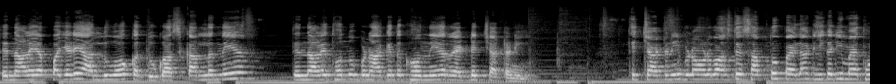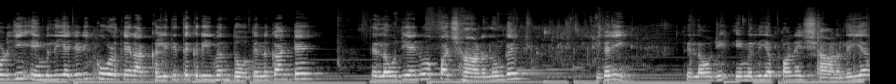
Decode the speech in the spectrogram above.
ਤੇ ਨਾਲੇ ਆਪਾਂ ਜਿਹੜੇ ਆਲੂ ਆ ਉਹ ਕੱਦੂਕਸ ਕਰ ਲੈਂਦੇ ਆ। ਤੇ ਨਾਲੇ ਤੁਹਾਨੂੰ ਬਣਾ ਕੇ ਦਿਖਾਉਂਦੇ ਆ ਰੈੱਡ ਚਟਣੀ। ਤੇ ਚਟਣੀ ਬਣਾਉਣ ਵਾਸਤੇ ਸਭ ਤੋਂ ਪਹਿਲਾਂ ਠੀਕ ਹੈ ਜੀ, ਮੈਂ ਥੋੜੀ ਜੀ ਇਮਲੀ ਆ ਜਿਹੜੀ ਘੋਲ ਕੇ ਰੱਖ ਲਈ ਤੀ ਤਕਰੀਬਨ 2-3 ਘੰਟੇ। ਤੇ ਲਓ ਜੀ, ਇਹਨੂੰ ਆਪਾਂ ਛਾਣ ਲਵਾਂਗੇ। ਠੀਕ ਹੈ ਜੀ? ਤੇ ਲਓ ਜੀ ਇਮਲੀ ਆਪਾਂ ਨੇ ਛਾਣ ਲਈ ਆ।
